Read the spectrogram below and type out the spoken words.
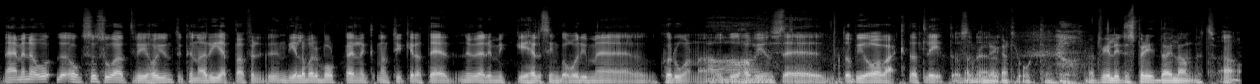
nej, men det är också så att vi har ju inte kunnat repa för en del har varit borta eller man tycker att det är, nu är det mycket i Helsingborg med corona och då Ah, har vi ju inte, då har vi avvaktat lite och sådär. legat lågt. Att vi är lite spridda i landet. Ja,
